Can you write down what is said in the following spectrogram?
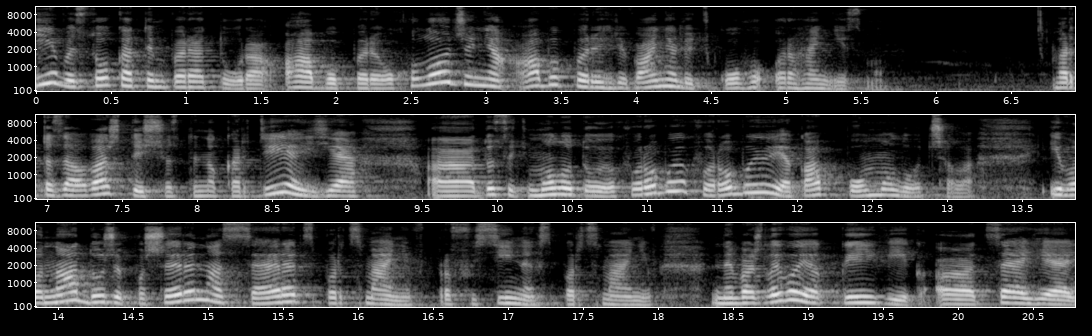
і висока температура або переохолодження, або перегрівання людського організму. Варто зауважити, що стенокардія є досить молодою хворобою, хворобою, яка помолодшала. І вона дуже поширена серед спортсменів, професійних спортсменів. Неважливо, який вік. Е, Це є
